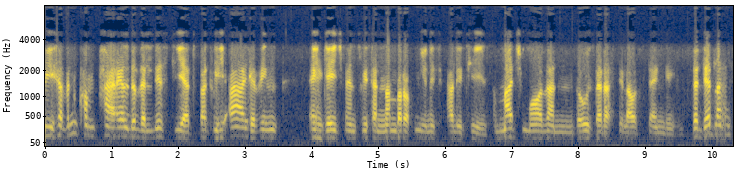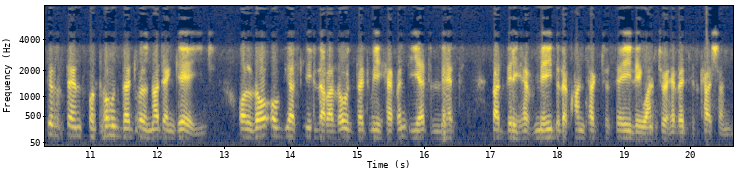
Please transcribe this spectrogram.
we haven't compiled the list yet, but we are having engagements with a number of municipalities, much more than those that are still outstanding. The deadline still stands for those that will not engage, although obviously there are those that we haven't yet met, but they have made the contact to say they want to have a discussion.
